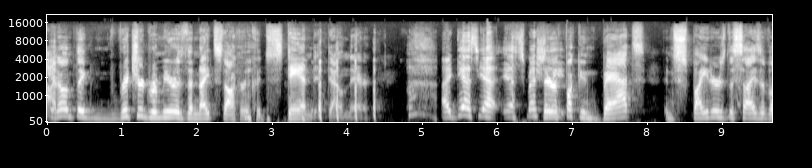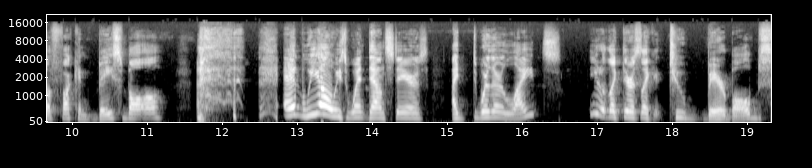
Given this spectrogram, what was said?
I don't think Richard Ramirez, the Night Stalker, could stand it down there. I guess yeah, especially There are fucking bats and spiders the size of a fucking baseball. and we always went downstairs. I were there lights? You know, like there's like two bare bulbs,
